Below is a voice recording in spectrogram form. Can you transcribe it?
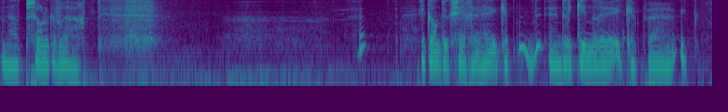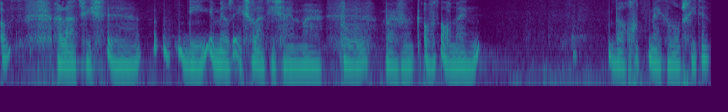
Nou, persoonlijke vraag. Ik kan natuurlijk zeggen, ik heb drie kinderen, ik heb uh, ik, oh, relaties uh, die inmiddels ex-relaties zijn, maar mhm. -huh. waarvan ik over het algemeen wel goed mee kan opschieten.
